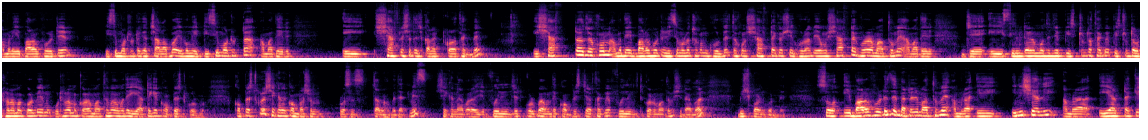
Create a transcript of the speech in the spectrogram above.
আমরা এই বারো ভোল্টের ডিসি মোটরটাকে চালাবো এবং এই ডিসি মোটরটা আমাদের এই শ্যাফটের সাথে কানেক্ট করা থাকবে। এই শ্যাফটটা যখন আমাদের বারো ভোল্টের মোটর যখন ঘুরবে, তখন শ্যাফটটাকে সে ঘোরাবে এবং শ্যাফটটা ঘোরার মাধ্যমে আমাদের যে এই সিলিন্ডারের মধ্যে যে পিস্টনটা থাকবে পিস্টনটা ওঠানামা করবে এবং ওঠানামা করার মাধ্যমে আমাদের এয়ারটাকে কম্প্রেস্ট করব। কম্প্রেস্ট করে সেখানে কম্পাসন প্রসেস চালু হবে দ্যাট মিনস সেখানে আবার ওই যে ফুয়েল ইনজেক্ট করব, আমাদের কম্প্রেস্ট এয়ার থাকবে ফুয়েল ইনজেক্ট করার মাধ্যমে সেটা আবার বিস্ফোরণ করবে। সো এই বারো ভোল্টেজের ব্যাটারির মাধ্যমে আমরা এই ইনিশিয়ালি আমরা এয়ারটাকে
